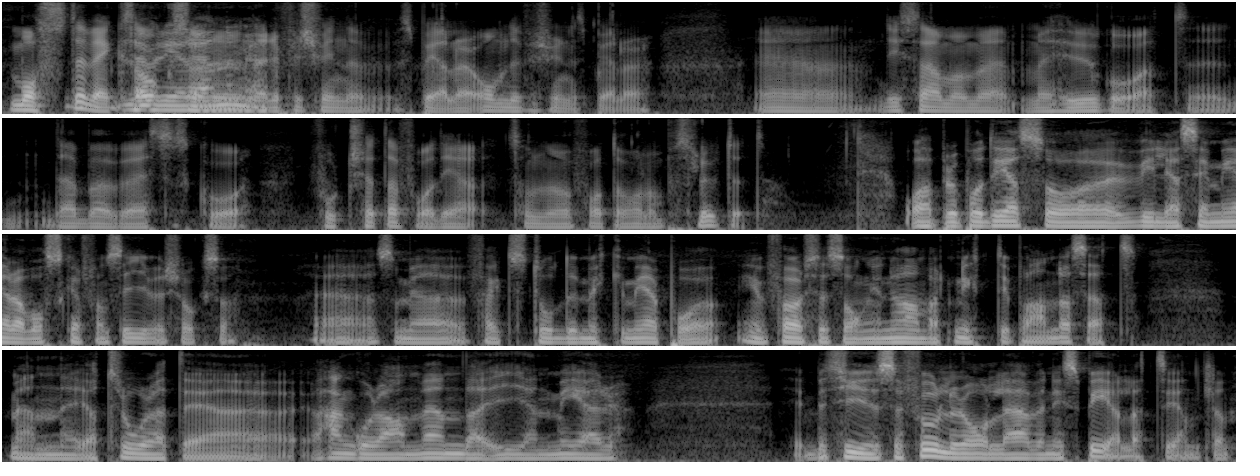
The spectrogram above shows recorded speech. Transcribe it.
Måste växa också nu när det försvinner spelare, om det försvinner spelare. Eh, det är samma med, med Hugo, att där behöver SSK fortsätta få det som de har fått av honom på slutet. Och apropå det så vill jag se mer av Oskar från Sivers också. Eh, som jag faktiskt trodde mycket mer på inför säsongen. Nu har han varit nyttig på andra sätt. Men eh, jag tror att det han går att använda i en mer betydelsefull roll även i spelet egentligen.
